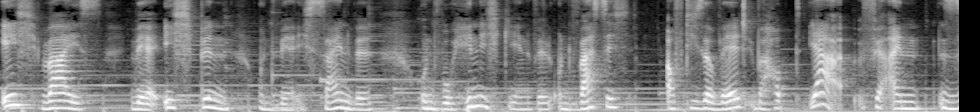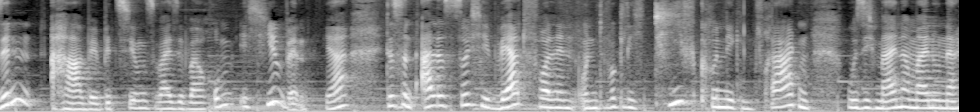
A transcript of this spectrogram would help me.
ich weiß, wer ich bin und wer ich sein will und wohin ich gehen will und was ich auf dieser Welt überhaupt ja für einen Sinn habe beziehungsweise warum ich hier bin ja das sind alles solche wertvollen und wirklich tiefgründigen Fragen wo sich meiner Meinung nach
